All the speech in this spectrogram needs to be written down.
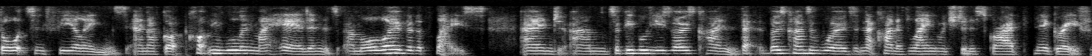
thoughts and feelings and I've got cotton wool in my head and it's I'm all over the place and um, so people use those kind that, those kinds of words and that kind of language to describe their grief.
